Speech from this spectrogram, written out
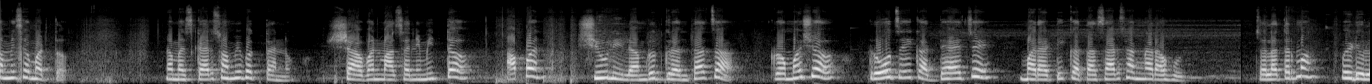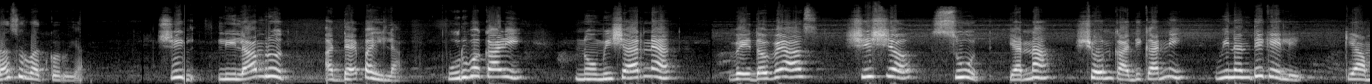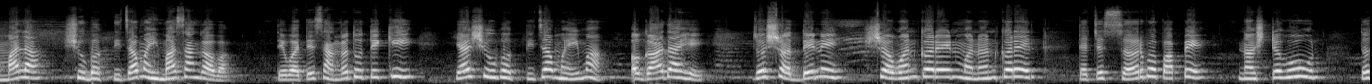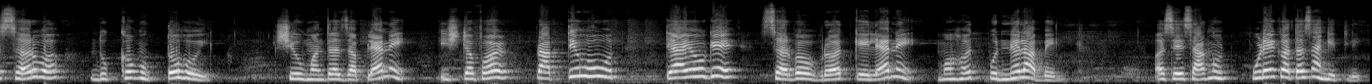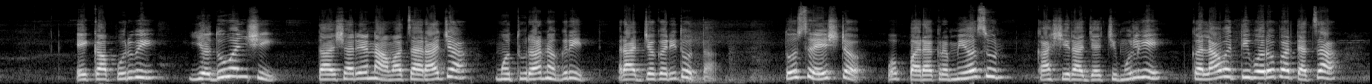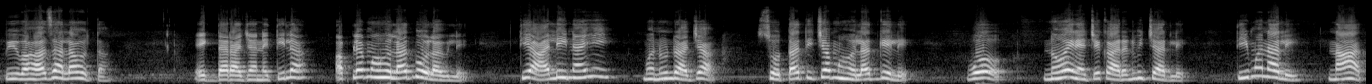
स्वामी समर्थ. नमस्कार स्वामी भक्तांनो. श्रावण मासानिमित्त आपण शिवलीलामृत ग्रंथाचा क्रमशः रोज एक अध्यायाचे मराठी कथासार सांगणार आहोत. चला तर मग व्हिडिओला सुरुवात करूया. श्री लीलामृत अध्याय पहिला. पूर्वकाळी नोमिशारण्यात वेदव्यास शिष्य सूत यांना शोनकादिकांनी विनंती केली की आम्हाला शिवभक्तीचा महिमा सांगावा. तेव्हा ते सांगत होते की या शिवभक्तीचा महिमा अगाध आहे. जो श्रद्धेने श्रवण करेन मनन करेल त्याचे सर्व पापे नष्ट होऊन तो सर्व दुःखमुक्त होईल. शिवमंत्र जपल्याने इष्टफळ प्राप्ती होऊन त्यायोगे सर्व व्रत केल्याने महत पुण्य लाभेल. असे सांगून पुढे कथा सांगितली. एकापूर्वी यदुवंशी ताशार्य नावाचा राजा मथुरा नगरीत राज्य करीत होता. तो श्रेष्ठ व पराक्रमी असून काशी राजाची मुलगी कलावतीबरोबर त्याचा विवाह झाला होता. एकदा राजाने तिला आपल्या महलात बोलावले. ती आली नाही म्हणून राजा स्वतः तिच्या महलात गेले व न येण्याचे कारण विचारले. ती म्हणाली नाथ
